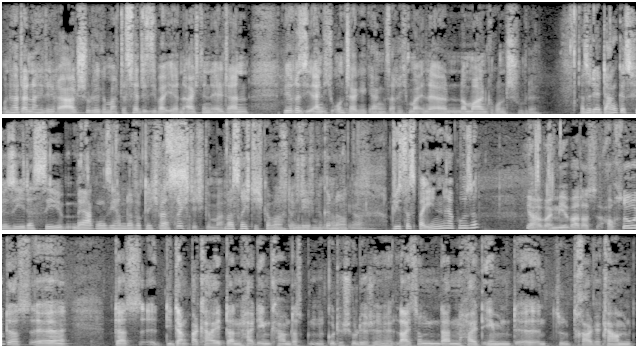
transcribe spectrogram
Und hat dann nachher die Realschule gemacht. Das hätte sie bei ihren eigenen Eltern, wäre sie eigentlich untergegangen, sag ich mal, in der normalen Grundschule. Also der Dank ist für Sie, dass Sie merken, Sie haben da wirklich was, was richtig gemacht. Was richtig gemacht was im richtig Leben, gemacht, genau. Ja. Wie ist das bei Ihnen, Herr Buse? Ja, bei mir war das auch so, dass äh, dass die Dankbarkeit dann halt eben kam, dass gute schulische Leistungen dann halt eben äh, zu Trage kamen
